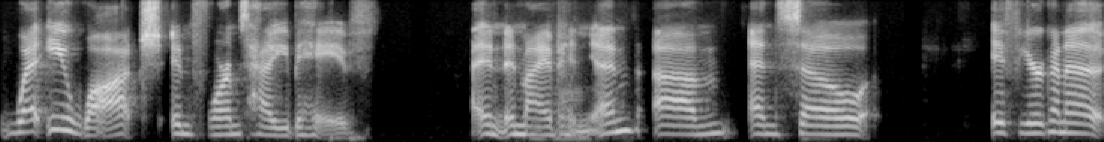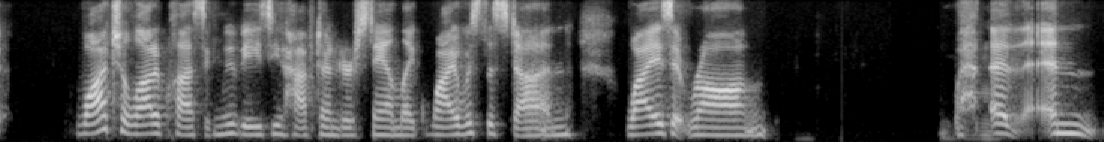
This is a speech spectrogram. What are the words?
what you watch informs how you behave, in, in my Mhm. opinion. Um, and so if you're gonna watch a lot of classic movies, you have to understand like why was this done? Why is it wrong? Mhm. and, and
